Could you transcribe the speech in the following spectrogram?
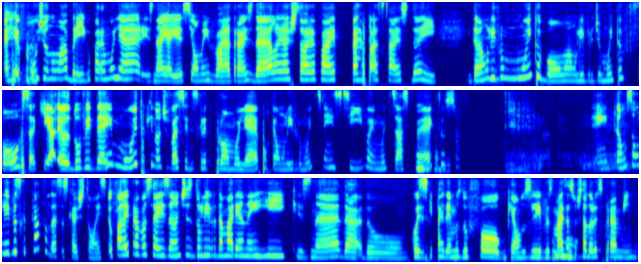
é, refúgio num abrigo para mulheres, né? E aí esse homem vai atrás dela e a história vai perpassar isso daí. Então é um livro muito bom, é um livro de muita força, que eu duvidei muito que não tivesse sido escrito por uma mulher, porque é um livro muito sensível em muitos aspectos. Uhum. Então, são livros que tratam dessas questões. Eu falei para vocês antes do livro da Mariana Henriques, né, da, do Coisas que Perdemos do Fogo, que é um dos livros mais uhum. assustadores para mim,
